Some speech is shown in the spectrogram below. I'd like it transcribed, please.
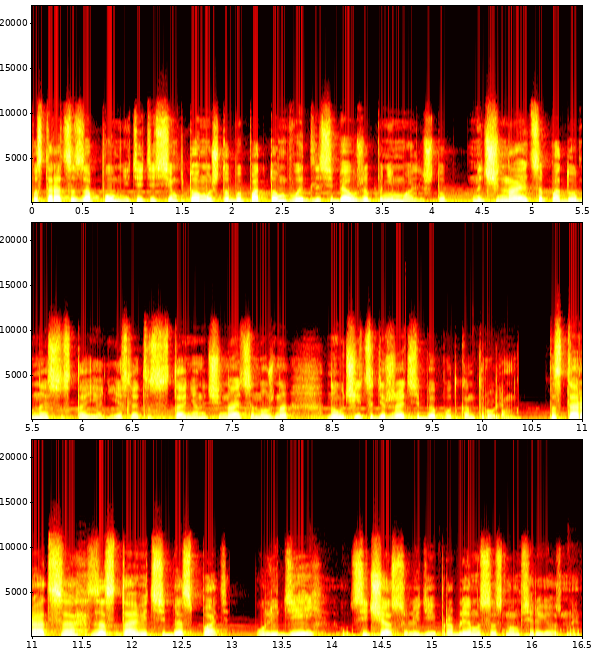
постараться запомнить эти симптомы, чтобы потом вы для себя уже понимали, что начинается подобное состояние. Если это состояние начинается, нужно научиться держать себя под контролем. Постараться заставить себя спать. У людей, сейчас у людей проблемы со сном серьезные.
